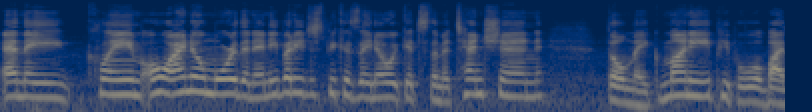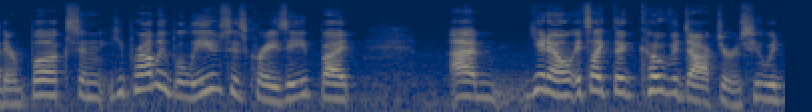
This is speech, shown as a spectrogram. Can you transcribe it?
and they claim, "Oh, I know more than anybody," just because they know it gets them attention. They'll make money. People will buy their books, and he probably believes he's crazy. But, um, you know, it's like the COVID doctors who would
